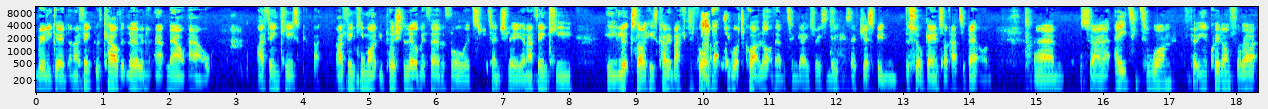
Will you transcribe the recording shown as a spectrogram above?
really good. And I think with Calvert Lewin now out, I think he's, I think he might be pushed a little bit further forwards potentially. And I think he, he looks like he's coming back into form. I've actually watched quite a lot of Everton games recently because they've just been the sort of games I've had to bet on. Um, so eighty to one, putting a quid on for that.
